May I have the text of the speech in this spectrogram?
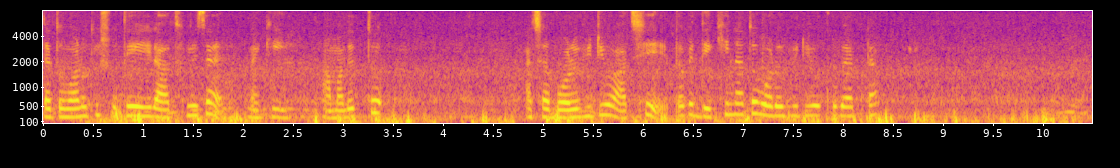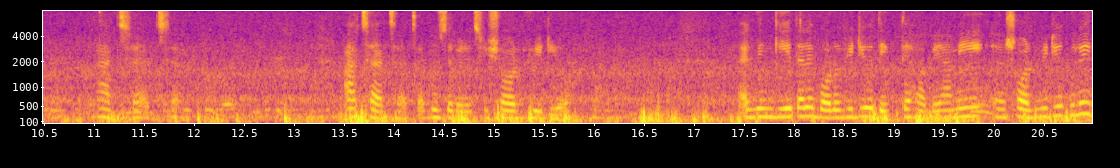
তা তোমারও কি শুতে এই রাত হয়ে যায় নাকি? আমাদের তো আচ্ছা বড় ভিডিও আছে, তবে দেখি না তো বড় ভিডিও খুব একটা। আচ্ছা আচ্ছা। আচ্ছা আচ্ছা আচ্ছা বুঝতে পেরেছি শর্ট ভিডিও একদিন গিয়ে তাহলে বড় ভিডিও দেখতে হবে। আমি শর্ট ভিডিওগুলোই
